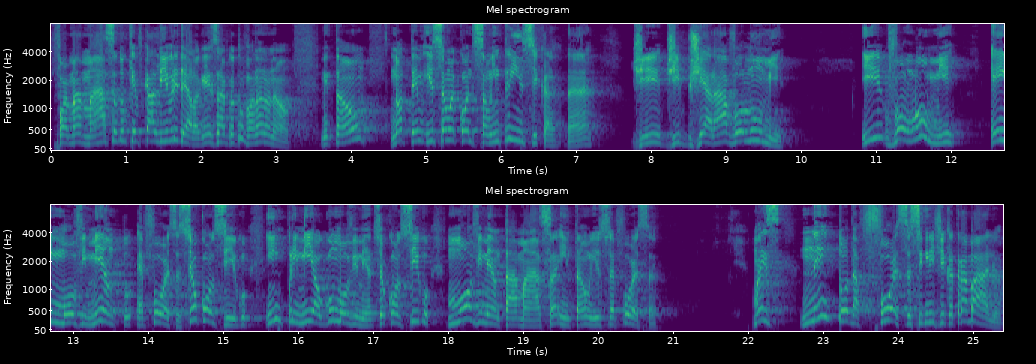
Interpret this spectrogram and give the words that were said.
formar massa do que ficar livre dela. Alguém sabe o que eu estou falando ou não? Então, nós temos, isso é uma condição intrínseca, né? De, de gerar volume. E volume em movimento é força. Se eu consigo imprimir algum movimento, se eu consigo movimentar a massa, então isso é força. Mas nem toda força significa trabalho.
